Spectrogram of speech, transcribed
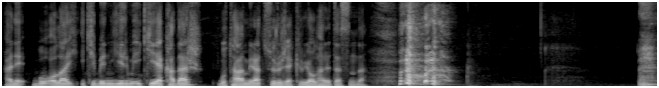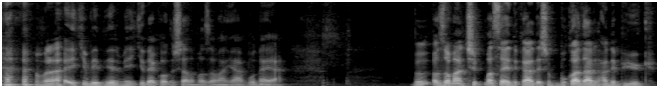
Hani bu olay 2022'ye kadar bu tamirat sürecek yol haritasında. 2022'de konuşalım o zaman yani bu ne ya? Bu, o zaman çıkmasaydı kardeşim bu kadar hani büyük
